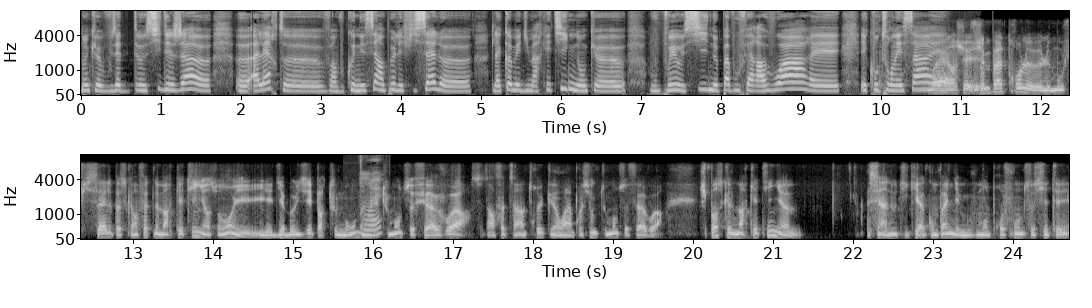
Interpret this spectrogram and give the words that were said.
Donc, vous êtes aussi déjà alerte. Enfin, vous connaissez un peu les ficelles de la com et du marketing. Donc, vous pouvez aussi ne pas vous faire avoir et, contourner ça. Ouais, alors j'aime pas trop le, mot ficelle parce qu'en fait, le marketing en ce moment, il, est diabolisé par tout le monde. tout le monde se fait avoir. C'est en fait c'est un truc, on a l'impression que tout le monde se fait avoir. Je pense que le marketing, c'est un outil qui accompagne les mouvements profonds de société.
